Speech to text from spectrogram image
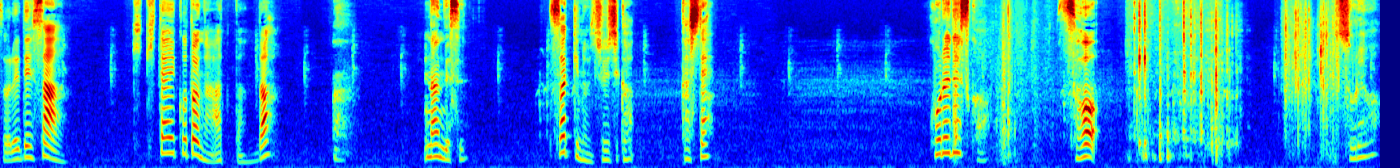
それでさ聞きたいことがあったんだ。何です？さっきの十字架貸してこれですか？そう。それは？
